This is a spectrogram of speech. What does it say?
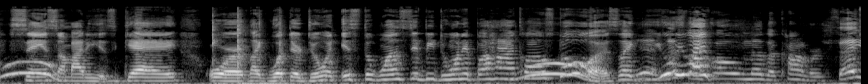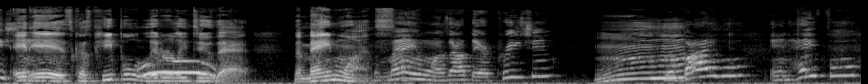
Ooh. saying somebody is gay or like what they're doing it's the ones that be doing it behind closed Ooh. doors. Like yeah, you be like whole nother conversation. It is because people Ooh. literally do that. The main ones. The main ones out there preaching mm-hmm. the Bible and hateful.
